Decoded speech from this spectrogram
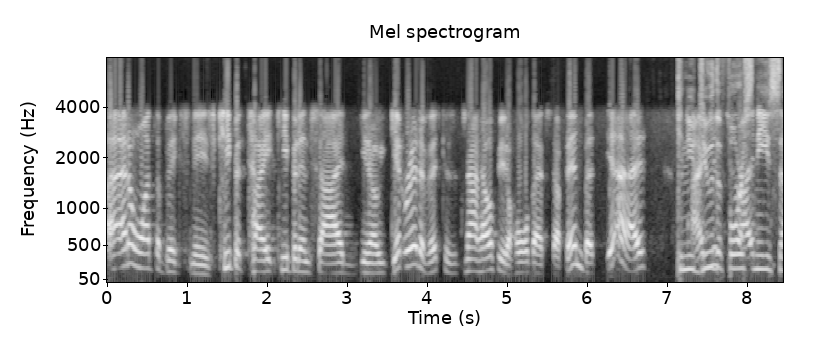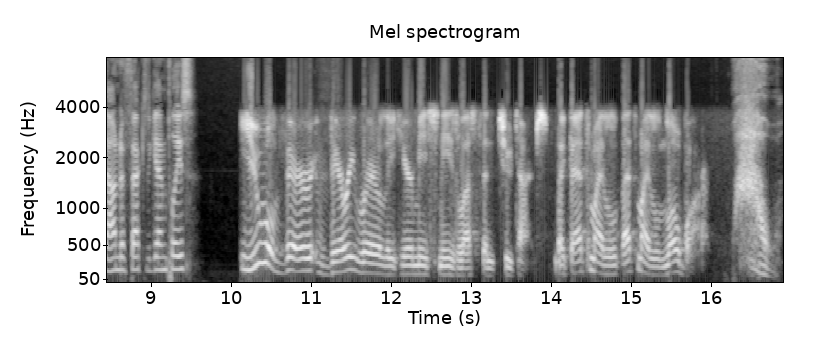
I don't want the big sneeze. Keep it tight. Keep it inside. You know, get rid of it because it's not healthy to hold that stuff in. But yeah, I, Can you I do the just four tried- sneeze sound effect again, please? you will very, very rarely hear me sneeze less than two times. Like that's my that's my low bar. Wow.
